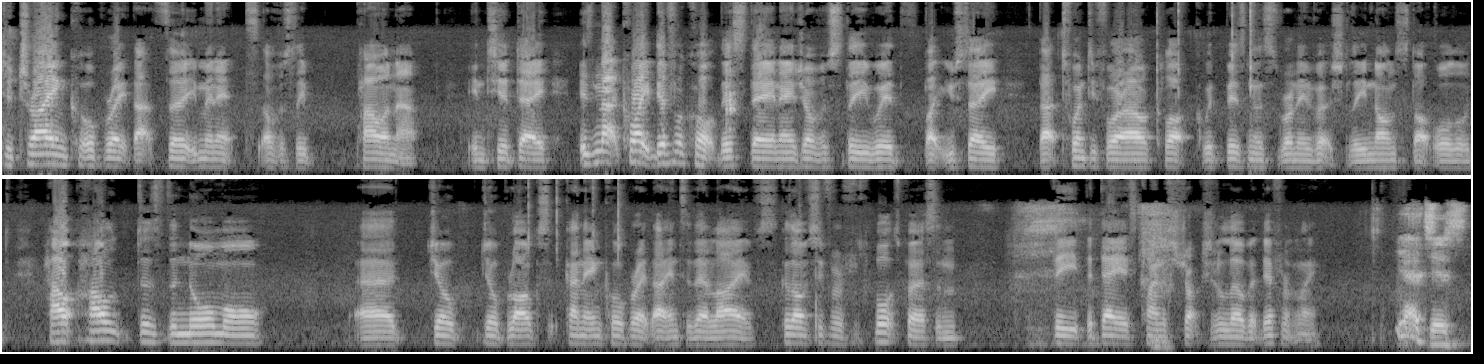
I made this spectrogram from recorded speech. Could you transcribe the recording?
to try and incorporate that 30 minutes, obviously, power nap into your day. Isn't that quite difficult this day and age, obviously, with, like you say, that 24 hour clock with business running virtually non stop all the how how does the normal uh, Joe Joe Bloggs kind of incorporate that into their lives? Because obviously, for a sports person, the the day is kind of structured a little bit differently. Yeah, it is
